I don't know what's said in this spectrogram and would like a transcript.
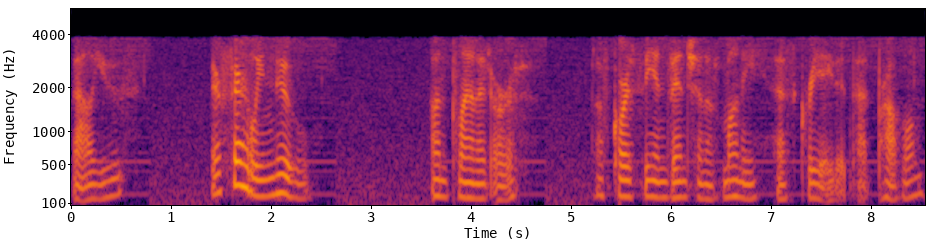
values. They're fairly new on planet Earth. Of course, the invention of money has created that problem.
